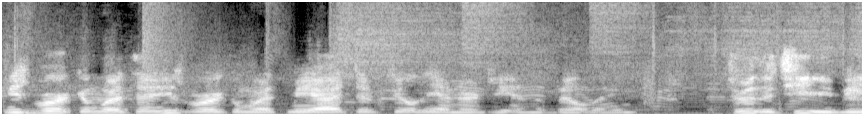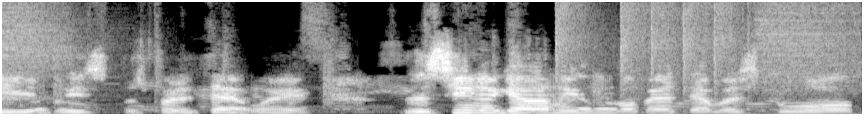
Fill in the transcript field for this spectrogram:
He's working with it. He's working with me. I did feel the energy in the building through the TV, at least. Let's put it that way. The Cena got me a little bit. That was cool.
